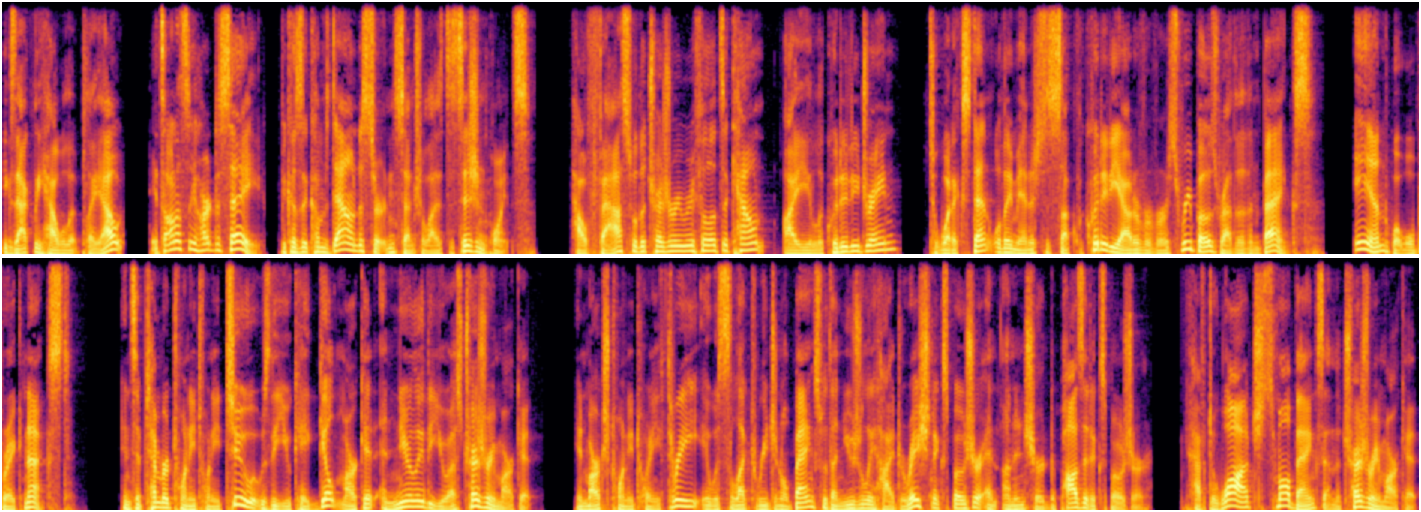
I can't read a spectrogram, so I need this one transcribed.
Exactly how will it play out? It's honestly hard to say, because it comes down to certain centralized decision points. How fast will the Treasury refill its account, i.e., liquidity drain? To what extent will they manage to suck liquidity out of reverse repos rather than banks? And what will break next? In September 2022, it was the UK gilt market and nearly the US Treasury market. In March 2023, it was select regional banks with unusually high duration exposure and uninsured deposit exposure. Have to watch small banks and the Treasury market.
